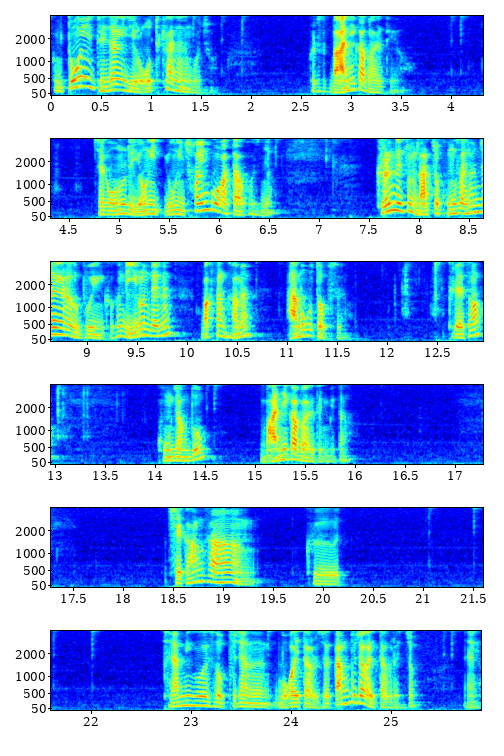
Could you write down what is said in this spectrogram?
그럼 똥인지 된장인지 어떻게 하냐는 거죠. 그래서 많이 가봐야 돼요. 제가 오늘도 용인, 용인 처인구 갔다 왔거든요. 그런데 좀 낫죠. 공사 현장이라도 보이니까. 근데 이런 데는 막상 가면 아무것도 없어요. 그래서 공장도 많이 가봐야 됩니다. 제가 항상 그 대한민국에서 부자는 뭐가 있다 그랬죠? 땅 부자가 있다 그랬죠? 네.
